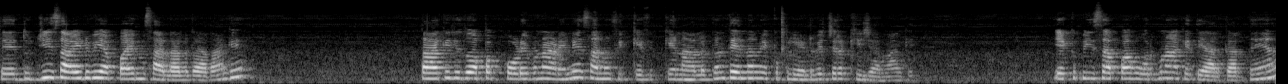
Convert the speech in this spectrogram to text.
ਤੇ ਦੂਜੀ ਸਾਈਡ ਵੀ ਆਪਾਂ ਇਹ ਮਸਾਲਾ ਲਗਾ ਦਾਂਗੇ। ਤਾਂ ਕਿ ਜਦੋਂ ਆਪਾਂ ਪਕੌੜੇ ਬਣਾਉਣੇ ਨੇ, ਸਾਨੂੰ ਫਿੱਕੇ ਫਿੱਕੇ ਨਾ ਲੱਗਣ ਤੇ ਇਹਨਾਂ ਨੂੰ ਇੱਕ ਪਲੇਟ ਵਿੱਚ ਰੱਖੀ ਜਾਵਾਂਗੇ। ਇੱਕ ਪੀਸ ਆਪਾਂ ਹੋਰ ਬਣਾ ਕੇ ਤਿਆਰ ਕਰਦੇ ਆਂ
